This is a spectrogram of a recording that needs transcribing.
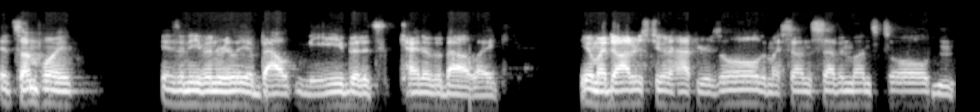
at some point isn't even really about me but it's kind of about like you know my daughter's two and a half years old and my son's seven months old and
